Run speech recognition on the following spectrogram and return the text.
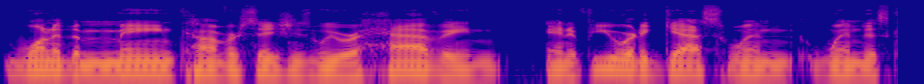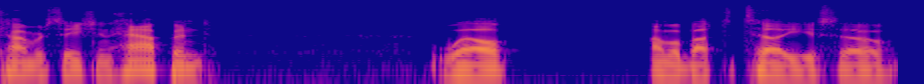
one of the main conversations we were having, and if you were to guess when when this conversation happened, well, I'm about to tell you, so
